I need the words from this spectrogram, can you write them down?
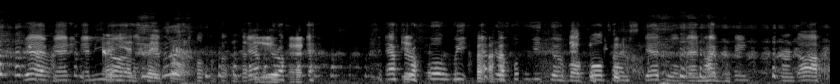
yeah, man, and you And you know, had to pay a toll. after a, after a full week after a full week of a full time schedule, man, my brain turned off.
